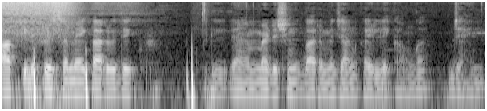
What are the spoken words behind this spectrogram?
आपके लिए फिर से मैं एक आयुर्वेदिक मेडिसिन के बारे में जानकारी लेकर आऊँगा। जय हिंद।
